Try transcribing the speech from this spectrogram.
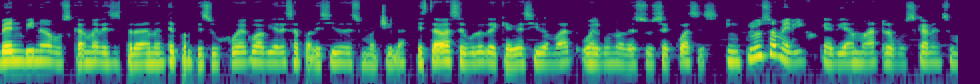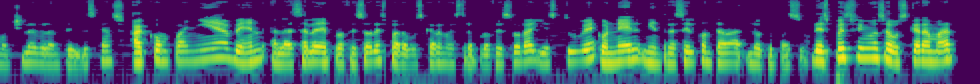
Ben vino a buscarme desesperadamente porque su juego había desaparecido de su mochila. Estaba seguro de que había sido Matt o alguno de sus secuaces. Incluso me dijo que había Matt rebuscar en su mochila durante el descanso. Acompañé a Ben a la sala de profesores para buscar a nuestra profesora y estuve con él mientras él contaba lo que pasó. Después fuimos a buscar a Matt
